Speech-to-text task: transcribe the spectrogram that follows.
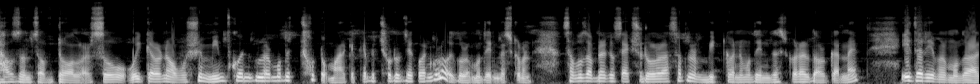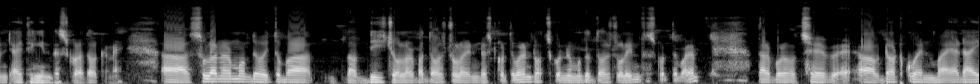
thousands of dollar so ওই কারণে অবশ্যই মিম কয়েনগুলোর মধ্যে ছোট মার্কেট ক্যাপের ছোট যে কয়েনগুলো ওইগুলোর মধ্যে ইনভেস্ট করবেন। সাপোজ আপনার কাছে একশো ডলার আছে, আপনার বিট কয়েনের মধ্যে ইনভেস্ট করার দরকার নাই। ইথারিয়ামের মধ্যে আই থিঙ্ক ইনভেস্ট করার দরকার নাই। সোলানার মধ্যে হয়তো বা বিশ ডলার বা দশ ডলার ইনভেস্ট করতে পারেন ডচ কয়েনের মধ্যে দশ ডলার ইনভেস্ট করতে পারেন। তারপরে হচ্ছে ডট কয়েন বা অ্যাডাই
